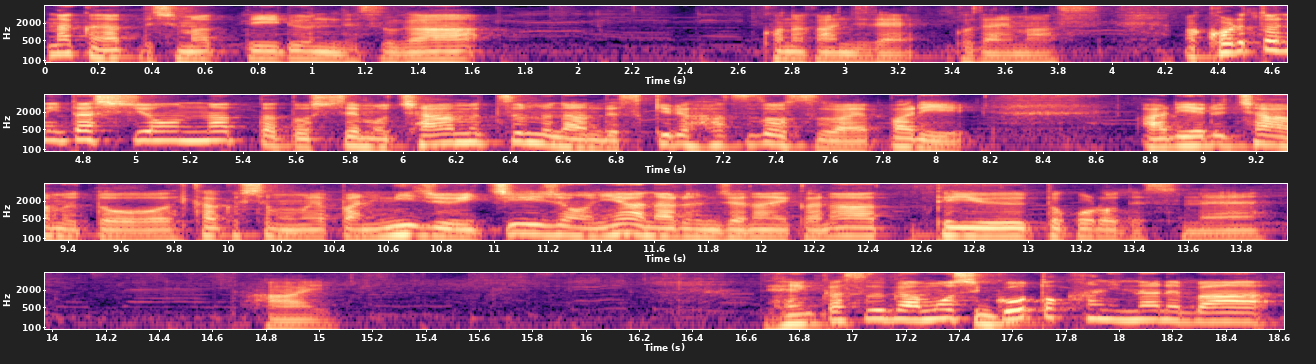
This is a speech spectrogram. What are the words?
なくなってしまっているんですが、こんな感じでございます。まあ、これと似た仕様になったとしても、チャームツムなんでスキル発動数はやっぱり、アリエルチャームと比較してもやっぱり21以上にはなるんじゃないかなっていうところですね。はい。変化数がもし5とかになれば、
